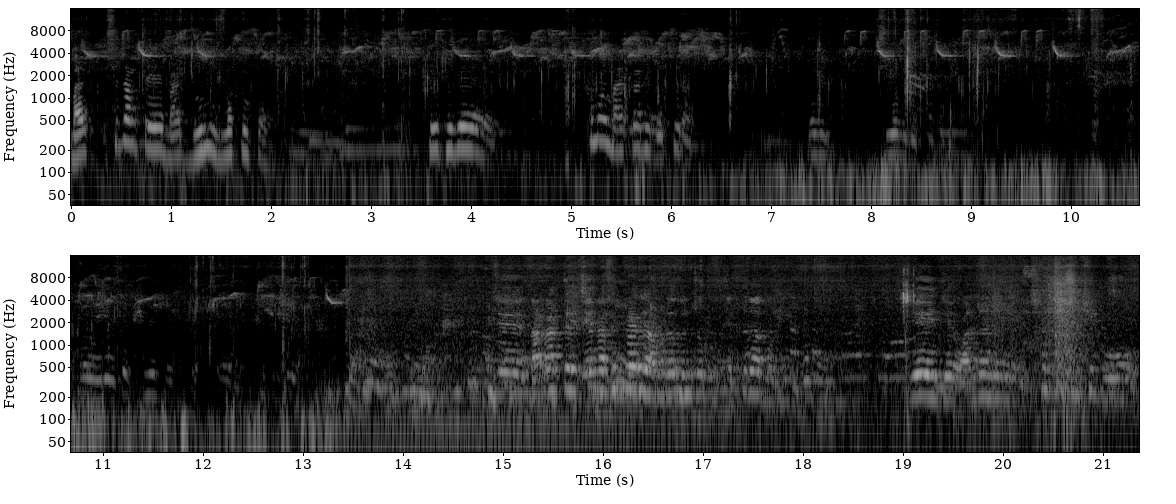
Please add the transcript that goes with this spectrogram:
말 수장 때말 눈이 이만큼 써요. 그 그게 크면 말까지 녹질 않아. 여기 지역이 좋다고. 이제 나갈 때 얘가 색깔이 아무래도 좀 예쁘다 보니 얘 이제 완전히 탈출시키고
